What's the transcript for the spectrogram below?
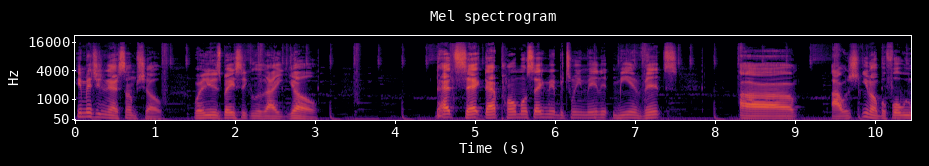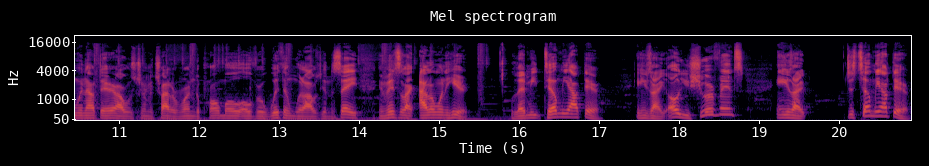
he mentioned it at some show where he was basically like, "Yo." That sec, that promo segment between me and, me and Vince, uh, I was, you know, before we went out there, I was trying to try to run the promo over with him what I was gonna say. And Vince is like, I don't want to hear. Let me tell me out there. And he's like, Oh, you sure, Vince? And he's like, Just tell me out there.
